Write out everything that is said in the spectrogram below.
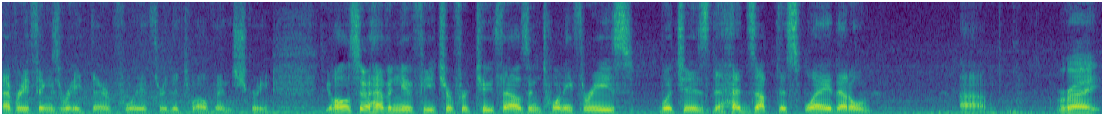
everything's right there for you through the 12 inch screen. You also have a new feature for 2023s, which is the heads up display that'll Right.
